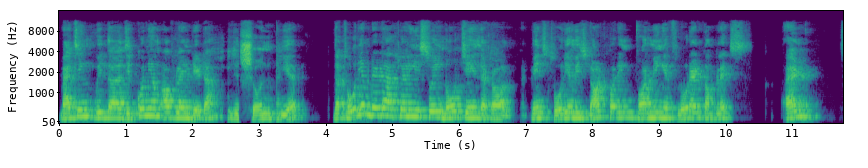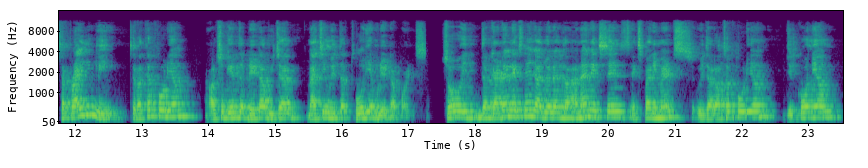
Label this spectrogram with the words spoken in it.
matching with the zirconium offline data which is shown here. The thorium data actually is showing no change at all. That means thorium is not forming, a fluoride complex and surprisingly Rutherfordium also gave the data which are matching with the thorium data points. So the cation exchange as well as the anion exchange experiments with the Rutherfordium, zirconium,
